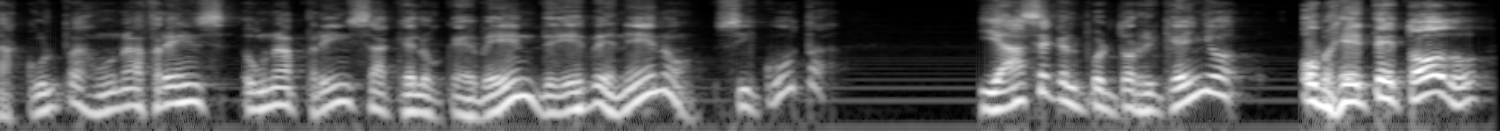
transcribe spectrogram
La culpa es una prensa, que lo que vende es veneno, cicuta, y hace que el puertorriqueño objete todo,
